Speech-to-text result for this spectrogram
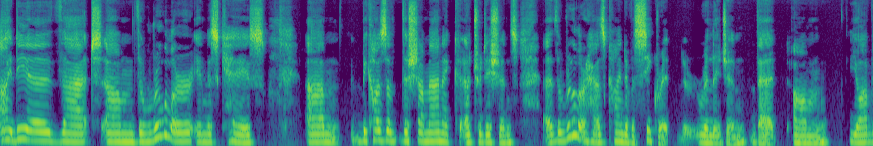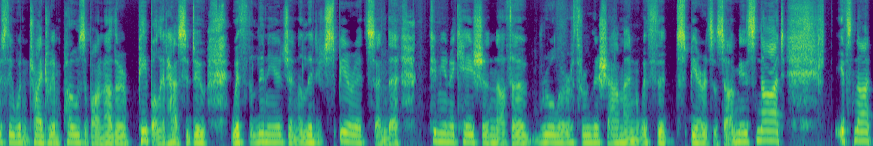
idea that um, the ruler in this case um, because of the shamanic uh, traditions, uh, the ruler has kind of a secret religion that um, you obviously wouldn't try to impose upon other people. It has to do with the lineage and the lineage spirits and the communication of the ruler through the shaman with the spirits and so on. I mean, it's not it's not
